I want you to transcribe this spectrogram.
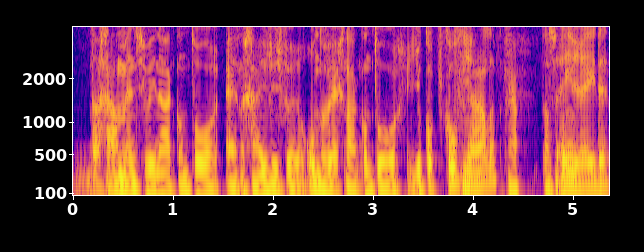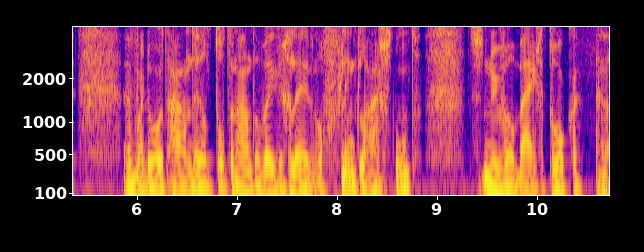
dan gaan mensen weer naar kantoor en dan ga je dus weer onderweg naar kantoor je kopje koffie halen. Ja. Dat is één reden, eh, waardoor het aandeel tot een aantal weken geleden nog flink laag stond. Het is nu wel bijgetrokken. En een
